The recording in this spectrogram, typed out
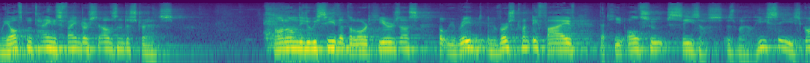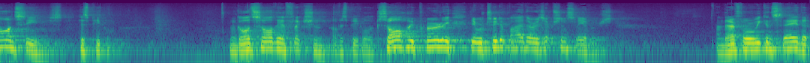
we oftentimes find ourselves in distress. Not only do we see that the Lord hears us, but we read in verse 25 that He also sees us as well. He sees, God sees His people. And God saw the affliction of His people, saw how poorly they were treated by their Egyptian slavers. And therefore we can say that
